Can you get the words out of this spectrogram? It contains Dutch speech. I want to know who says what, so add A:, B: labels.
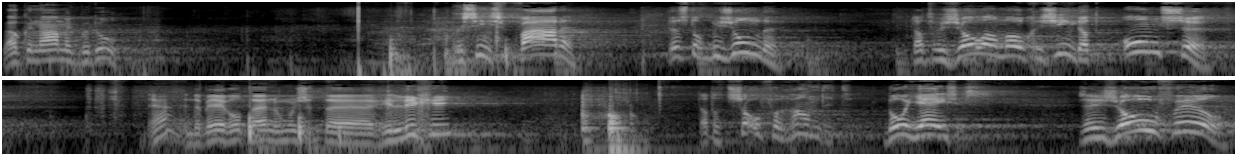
A: welke naam ik bedoel? Precies, vader. Dat is toch bijzonder? Dat we zo al mogen zien dat onze, in de wereld hè, noemen ze het uh, religie, dat het zo verandert door Jezus. Er zijn zoveel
